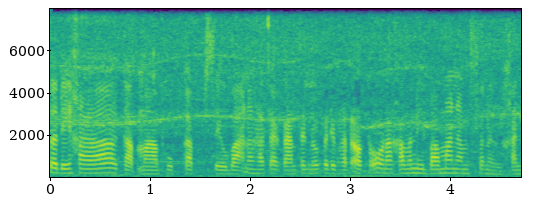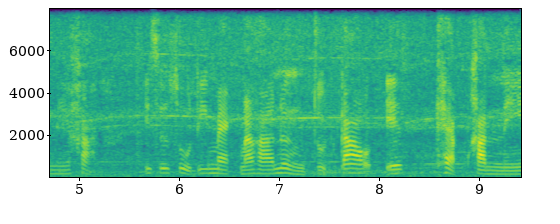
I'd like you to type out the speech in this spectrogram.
สวัสดีค่ะ กลับมาพบกับเซลบะนะคะ จากร้านเป็นรถปฏิพัฒน์ออโต้นะคะ วันนี้บ้ามานำเสนอคันนี้ค่ะ Isuzu D-Max นะคะ 1.9 S Cap คันนี้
